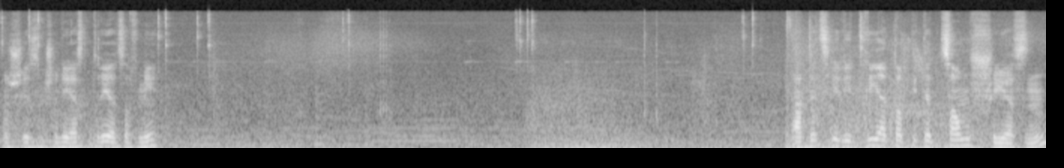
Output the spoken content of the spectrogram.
da schießen schon die ersten Triads auf mich. Wartet ihr die Triad doch bitte zum Schießen?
